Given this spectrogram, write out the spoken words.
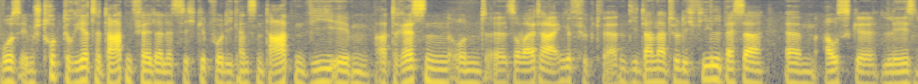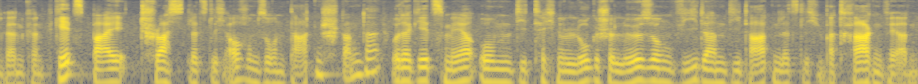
wo es eben strukturierte Datenfelder letztlich gibt, wo die ganzen Daten wie eben Adressen und äh, so weiter eingefügt werden, die dann natürlich viel besser ähm, ausgelesen werden können. Geht es bei Trust letztlich auch um so einen Datenstandard oder geht es mehr um die technologische Lösung, wie dann die Daten letztlich übertragen werden?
